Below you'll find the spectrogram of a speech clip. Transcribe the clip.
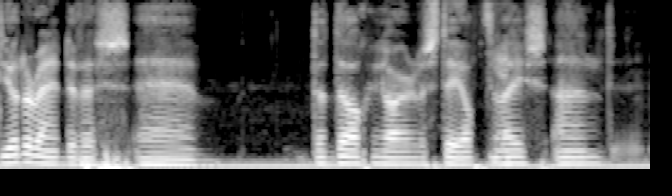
the other end of it, um, Dundalk and Ireland stay up tonight, yeah. and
